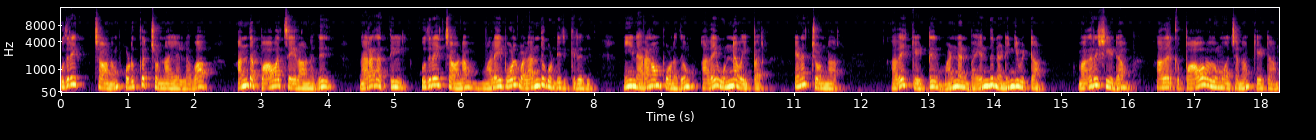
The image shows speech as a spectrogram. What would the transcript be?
குதிரைச்சாணம் கொடுக்கச் சொன்னாய் அல்லவா? அந்த பாவச் செயலானது நரகத்தில் குதிரைச்சாணம் மலை போல் வளர்ந்து கொண்டிருக்கிறது. நீ நரகம் போனதும் அதை உண்ண வைப்பர் எனச் சொன்னார். அதை கேட்டு மன்னன் பயந்து நடுங்கிவிட்டான் மகரிஷியிடம் அதற்கு பாவ விமோச்சனம் கேட்டான்.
